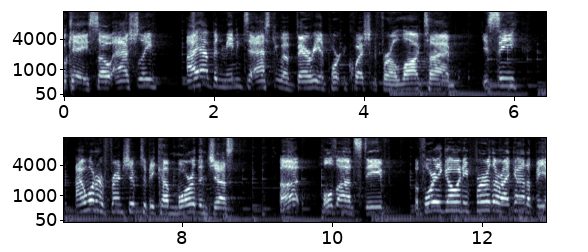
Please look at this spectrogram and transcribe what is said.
Okay, so Ashley, I have been meaning to ask you a very important question for a long time. You see, I want our friendship to become more than just. Uh, hold on, Steve. Before you go any further, I gotta be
